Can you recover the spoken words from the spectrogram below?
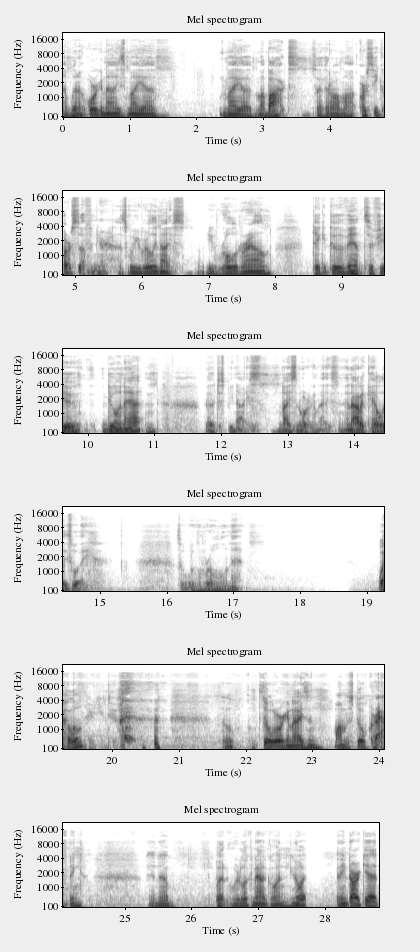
I'm gonna organize my uh, my uh, my box. So I got all my RC car stuff in there. That's gonna be really nice. You roll it around, take it to events if you're doing that, and it'll just be nice, nice and organized, and out of Kelly's way. So we're gonna roll on that. Well, hello there, YouTube. so I'm still organizing. Mama's still crafting, and uh, but we're looking out, going. You know what? It ain't dark yet.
